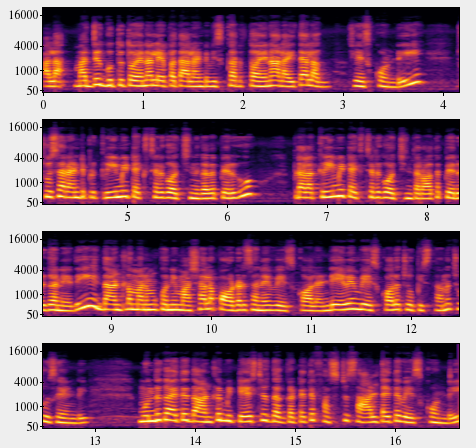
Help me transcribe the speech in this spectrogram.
అలా మధ్య గుత్తుతో అయినా లేకపోతే అలాంటి విస్కర్తో అయినా అలా అయితే అలా చేసుకోండి. చూసారంటే ఇప్పుడు క్రీమీ టెక్స్చర్గా వచ్చింది కదా పెరుగు. ఇప్పుడు అలా క్రీమీ టెక్స్చర్గా వచ్చిన తర్వాత పెరుగు అనేది దాంట్లో మనం కొన్ని మసాలా పౌడర్స్ అనేవి వేసుకోవాలండి. ఏమేమి వేసుకోవాలో చూపిస్తాను. చూసేయండి. ముందుగా అయితే దాంట్లో మీ టేస్ట్ తగ్గట్టు అయితే ఫస్ట్ సాల్ట్ అయితే వేసుకోండి.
